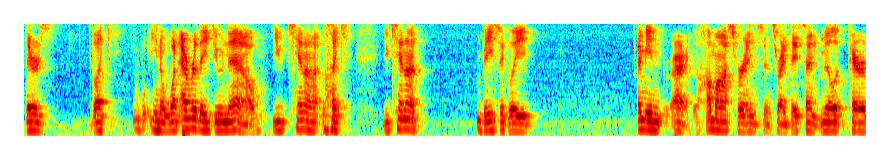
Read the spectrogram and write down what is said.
there's like you know whatever they do now you cannot like you cannot basically I mean, all right, Hamas, for instance, right? They sent mil- para,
